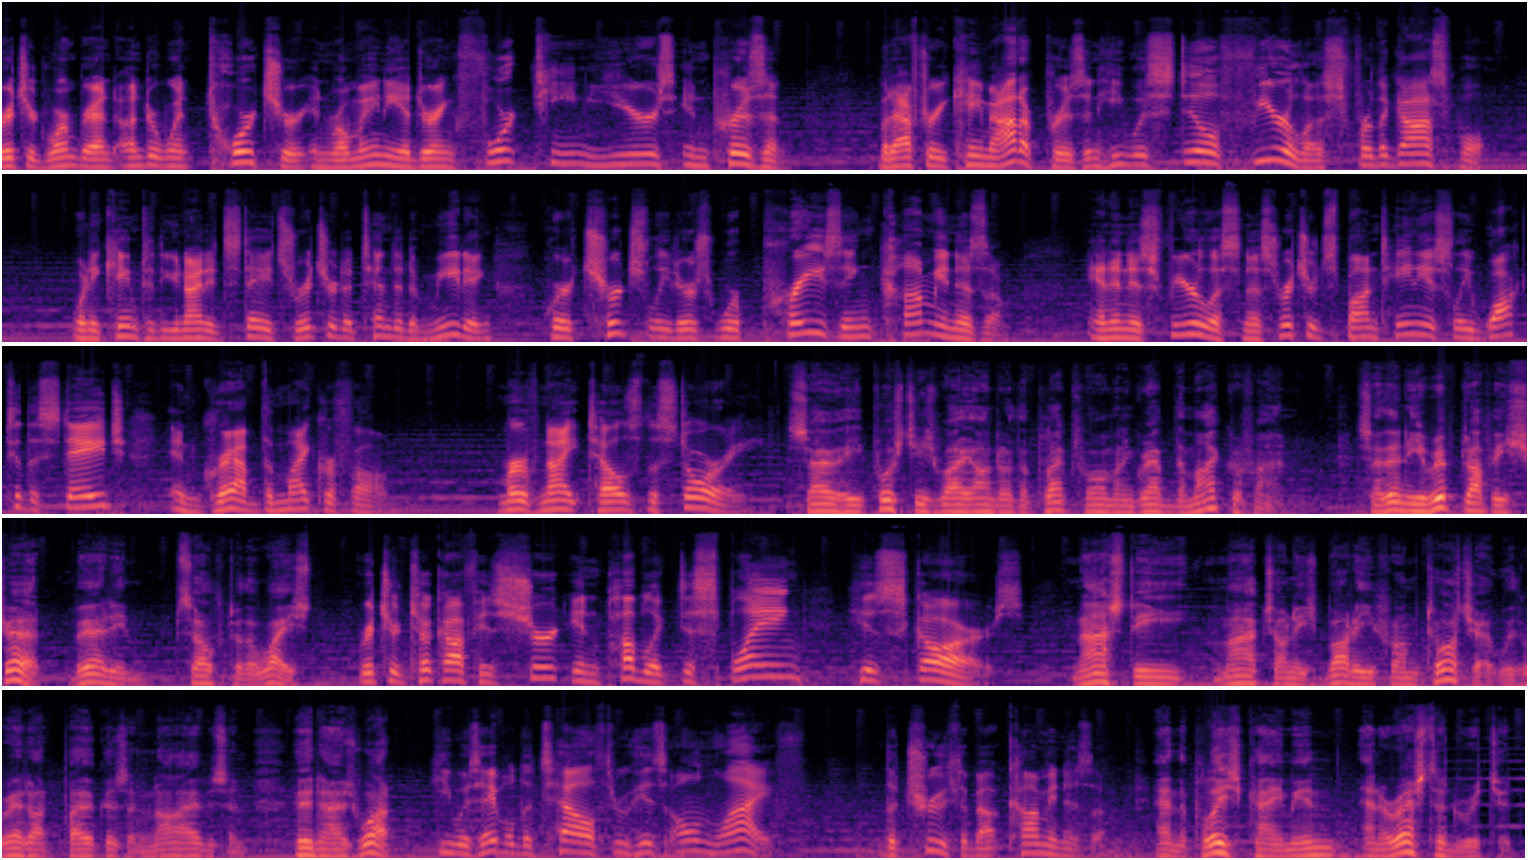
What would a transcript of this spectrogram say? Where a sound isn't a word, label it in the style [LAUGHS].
Richard Wurmbrand underwent torture in Romania during 14 years in prison. But after he came out of prison, he was still fearless for the gospel. When he came to the United States, Richard attended a meeting where church leaders were praising communism. And in his fearlessness, Richard spontaneously walked to the stage and grabbed the microphone. Merv Knight tells the story. So he pushed his way onto the platform and grabbed the microphone. So then he ripped off his shirt, bared himself to the waist. Richard took off his shirt in public, displaying his scars. Nasty marks on his body from torture with red hot pokers and knives and who knows what. He was able to tell through his own life the truth about communism. And the police came in and arrested Richard.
